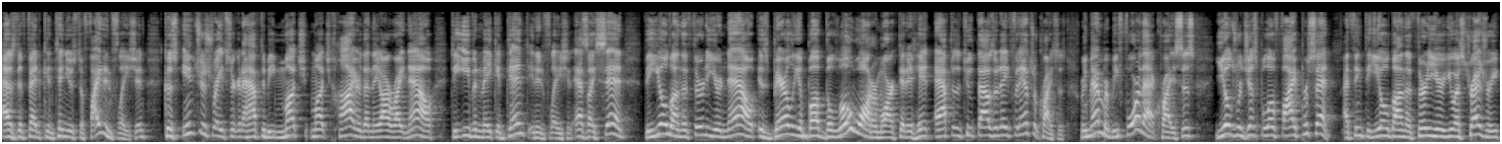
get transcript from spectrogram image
as the Fed continues to fight inflation because interest rates are going to have to be much, much higher than they are right now to even make a dent in inflation. As I said, the yield on the 30 year now is barely above the low water mark that it hit after the 2008 financial crisis. Remember, before that crisis, yields were just below 5%. I think the yield on the 30 year US Treasury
